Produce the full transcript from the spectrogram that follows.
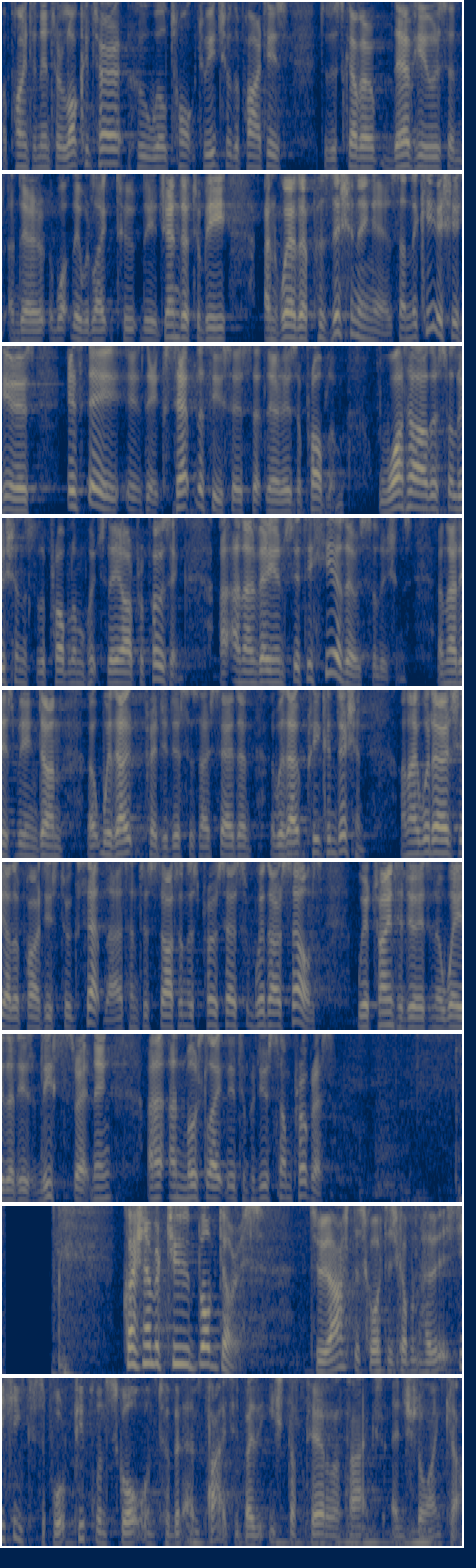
appoint an interlocutor who will talk to each of the parties to discover their views and, and their, what they would like to, the agenda to be and where their positioning is. And the key issue here is if they, if they accept the thesis that there is a problem, what are the solutions to the problem which they are proposing? Uh, and I'm very interested to hear those solutions. And that is being done uh, without prejudice, as I said, and without precondition. And I would urge the other parties to accept that and to start on this process with ourselves. We're trying to do it in a way that is least threatening uh, and most likely to produce some progress. Question number two, Bob Doris. To ask the Scottish Government how it is seeking to support people in Scotland who have been impacted by the Easter terror attacks in Sri Lanka.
